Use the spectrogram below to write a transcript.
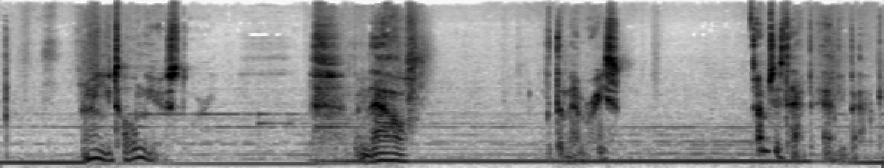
I mean, you told me your story. But now, with the memories, I'm just happy to have you back.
